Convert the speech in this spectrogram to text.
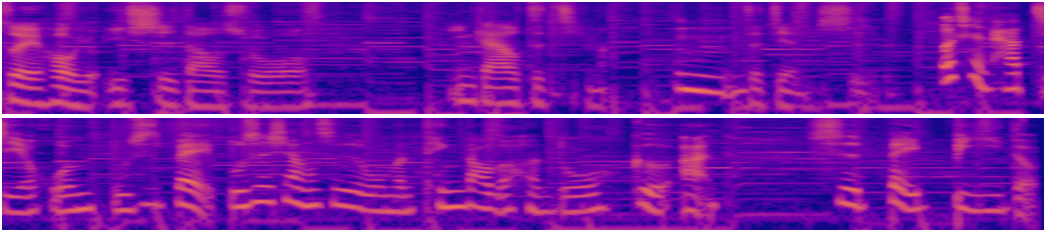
最后有意识到说，应该要自己买，嗯，这件事。而且他结婚不是被，不是像是我们听到的很多个案是被逼的，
